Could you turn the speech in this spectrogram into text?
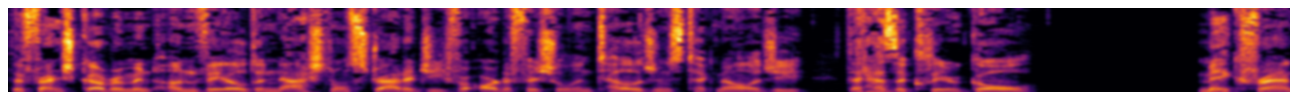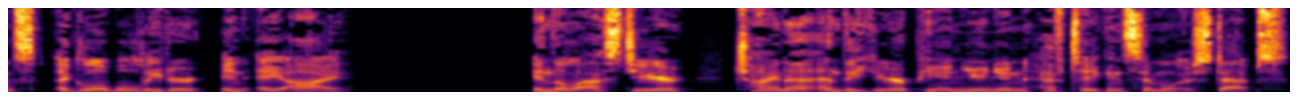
the French government unveiled a national strategy for artificial intelligence technology that has a clear goal make France a global leader in AI. In the last year, China and the European Union have taken similar steps.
